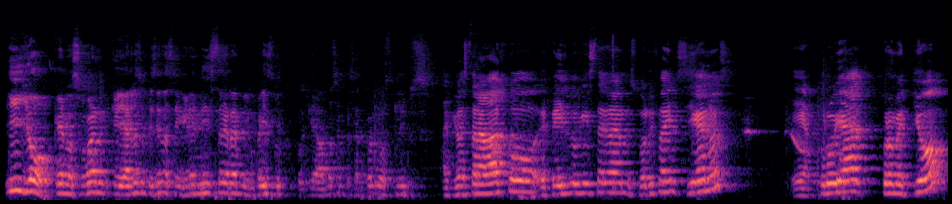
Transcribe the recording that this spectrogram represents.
Y yo, que nos suban, que ya nos empiecen a seguir en Instagram y en Facebook, porque vamos a empezar con los clips. Aquí va a estar abajo, eh, Facebook, Instagram, Spotify. Síganos. Eh, Arturo ya prometió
